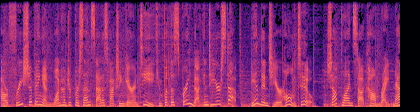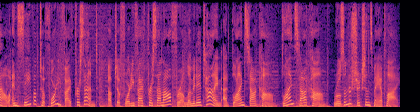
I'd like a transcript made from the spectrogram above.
Our free shipping and 100% satisfaction guarantee can put the spring back into your step and into your home, too. Shop Blinds.com right now and save up to 45%. Up to 45% off for a limited time at Blinds.com. Blinds.com. Rules and restrictions may apply.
